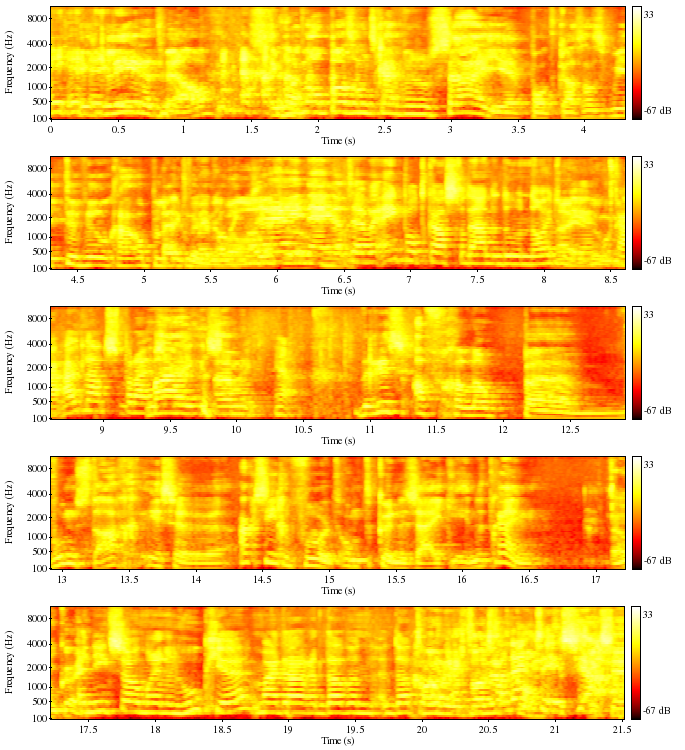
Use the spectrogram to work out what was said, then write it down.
ik leer het wel. Ik moet wel oppassen, anders krijgen we zo'n saaie podcast. Als ik weer te veel ga opletten met wat ik zeg. Nee, nee, dat hebben we één podcast gedaan. Dat doen we nooit Nee, meer. we Elkaar niet. uit laten. Maar, spreken, saai. ehm, ja. Er is afgelopen woensdag is er eh, actie gevoerd om te kunnen zeiken in de trein. Oké. En niet zomaar in een hoekje, maar daar, dat, een, dat er ook echt een toilet toilet komt. is. Ja. Ik zit,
